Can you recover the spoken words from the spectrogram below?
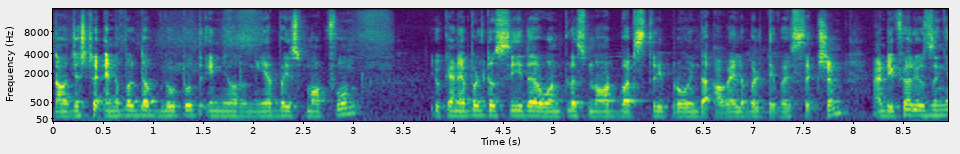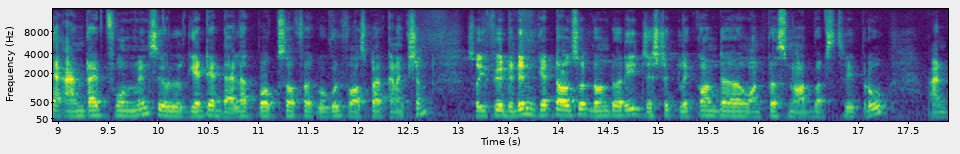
now just to enable the bluetooth in your nearby smartphone. You can able to see the OnePlus Nord Buds 3 Pro in the available device section. And if you are using an Android phone means you will get a dialog box of a Google Fastpair connection so if you didn't get also don't worry. Just click on the OnePlus Nord Buds 3 Pro and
